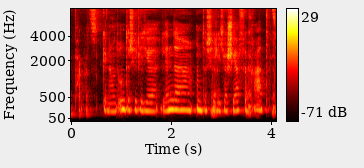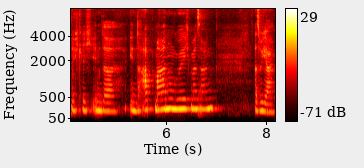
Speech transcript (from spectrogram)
Parkplatz. Genau, und unterschiedliche Länder, unterschiedlicher Schärfegrad tatsächlich in der, in der Abmahnung, würde ich mal sagen. Also ja,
